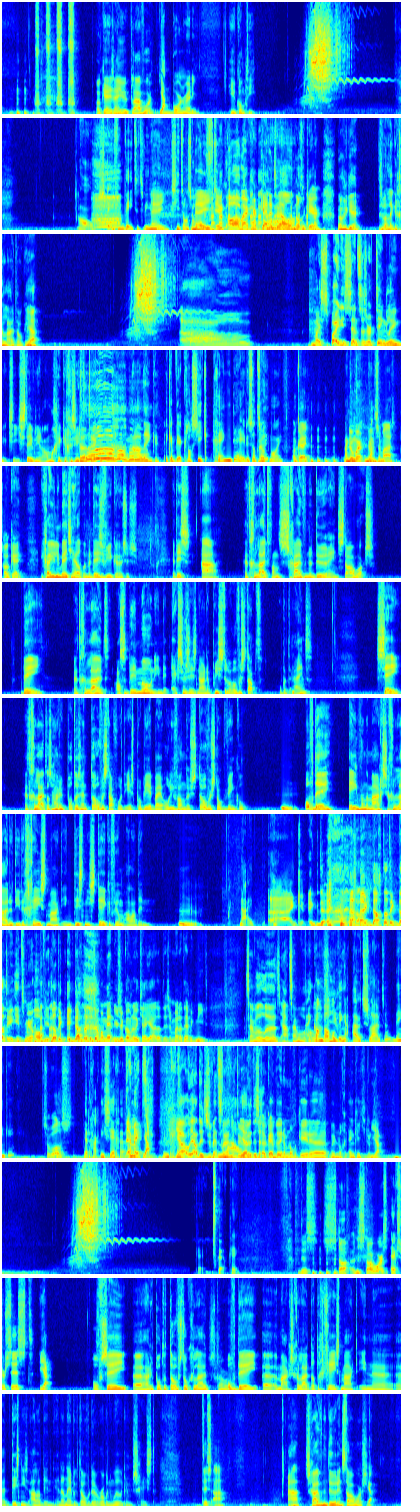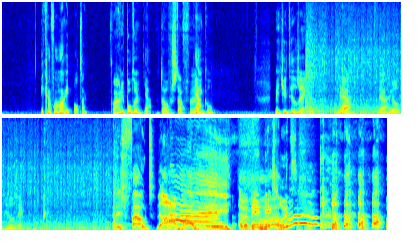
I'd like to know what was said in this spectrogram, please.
Oké, zijn jullie klaar voor? Ja. Born ready. Hier komt hij. Oh, Steven weet het weer. Nee. Ik zie het aan zijn Nee, hoofd. ik, oh, maar ik herken het wel. Nog een keer. Nog een keer. Het is wel een lekker geluid ook. hè? Ja. Oh. My spidey senses are tingling. Ik zie Steven hier allemaal gekke gezichten trekken van het nadenken. Ik heb weer klassiek geen idee, dus dat is Nee? ook mooi. Oké, noem, er- noem ja. ze maar. Oké, ik ga jullie een beetje helpen met deze vier keuzes. Het is A. Het geluid van schuivende deuren in Star Wars. B. Het geluid als de demon in The Exorcist naar de priester overstapt op het eind. C. Het geluid als Harry Potter zijn toverstaf voor het eerst probeert bij Ollivanders toverstokwinkel. Of D. Een van de magische geluiden die de geest maakt in Disney's tekenfilm Aladdin. Nou, ik- Ah, ik, ik, de- ik dacht dat, ik, dat u iets meer op... Dat ik, ik dacht dat er zo'n moment nu zou komen dat ik zei, ja, dat is het. Maar dat heb ik niet. Het zijn wel, eh, ja, het zijn wel ik kan wel vier- wat dingen uitsluiten, denk ik. Zoals? Ja, dat ga ik niet zeggen. Damn it! Ja? Ja, oh ja, dit is een wedstrijd Normaal. natuurlijk. Ja, dit is... Oké, wil je hem nog een keer... eh, wil je hem nog een keertje doen? Ja, Oké, oké, oké. Dus Star, de Star Wars Exorcist... ja. Of C, eh, Harry Potter toverstokgeluid. Of D, eh, een magisch geluid dat de geest maakt in eh, eh, Disney's Aladdin. En dan heb ik het over de Robin Williams geest. Het is A. A, schuivende deuren in Star Wars. Ja. Ik ga voor Harry Potter. Voor Harry Potter, Ja. de toverstafwinkel. Weet je het heel zeker? Ja. Ja, ja heel, heel zeker. Het is fout. Ah, man! Hebben we weer niks goed?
